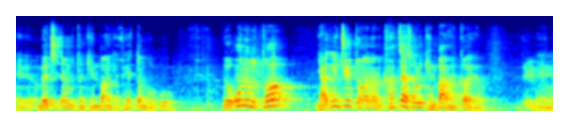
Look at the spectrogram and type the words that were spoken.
예, 며칠 전부터 gem방을 계속 했던 거고 그리고 오늘부터 약 일주일 동안은 각자 서로 gem방 할 거예요. 예.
